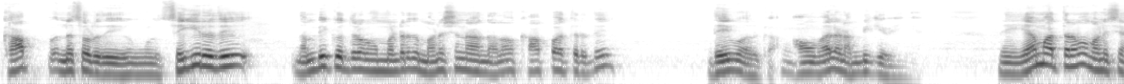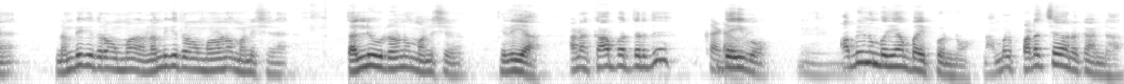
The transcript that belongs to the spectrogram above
காப் என்ன சொல்கிறது உங்களுக்கு செய்கிறது நம்பிக்கை துரோகம் பண்ணுறது மனுஷனாக இருந்தாலும் காப்பாற்றுறது தெய்வம் இருக்கான் அவன் மேலே நம்பிக்கை வைங்க. நீ ஏமாத்துறவன் மனுஷன் நம்பிக்கை துரோகம் நம்பிக்கை துரோகம் பண்ணணும் மனுஷன் தள்ளி விடணும் மனுஷன் இல்லையா? ஆனால் காப்பாற்றுறது. தெய்வம். அப்படின்னு நம்ம ஏன் பயப்படணும்? நம்ம படைச்சவன் இருக்கான்டா.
